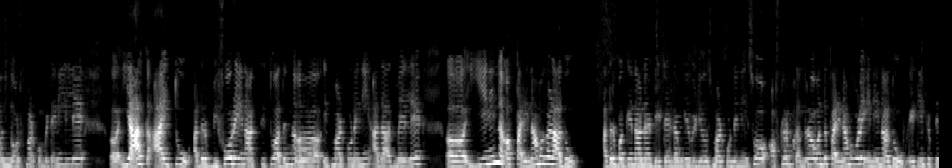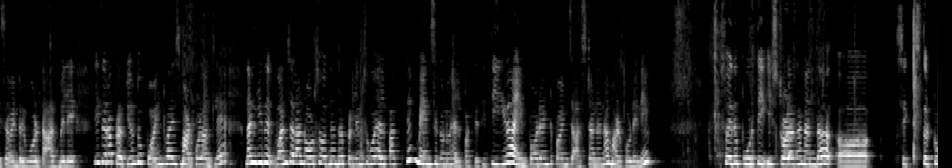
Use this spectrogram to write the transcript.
ಒಂದು ನೋಟ್ಸ್ ಮಾಡ್ಕೊಂಡ್ಬಿಟ್ಟೇನಿ ಇಲ್ಲೇ ಯಾಕೆ ಆಯಿತು, ಅದ್ರ ಬಿಫೋರ್ ಏನಾಗ್ತಿತ್ತು ಅದನ್ನು ಇದು ಮಾಡ್ಕೊಂಡೇನಿ. ಅದಾದಮೇಲೆ ಏನೇನು ಪರಿಣಾಮಗಳಾದು ಅದ್ರ ಬಗ್ಗೆ ನಾನು ಡೀಟೇಲ್ ನಮಗೆ ವಿಡಿಯೋಸ್ ಮಾಡ್ಕೊಂಡಿನಿ. ಸೊ ಆಫ್ಟರ್ ಅಂದ್ರೆ ಒಂದು ಪರಿಣಾಮಗಳು ಏನೇನು ಅದು? ಏಯ್ಟೀನ್ ಫಿಫ್ಟಿ ಸೆವೆನ್ ರಿವೋಲ್ಟ್ ಆದಮೇಲೆ ಈ ಥರ ಪ್ರತಿಯೊಂದು ಪಾಯಿಂಟ್ ವೈಸ್ ಮಾಡ್ಕೊಳ್ಳಂತಲೇ ನಂಗೆ ಇದು ಒಂದ್ಸಲ ನೋಟ್ಸ್ ಹೋದ್ನಂದ್ರೆ ಪ್ರಿಲಿಮ್ಸ್ಗೂ ಹೆಲ್ಪ್ ಆಗ್ತೈತಿ ಮೇನ್ಸ್ಗೂ ಹೆಲ್ಪ್ ಆಗ್ತೈತಿ. ತೀರಾ ಇಂಪಾರ್ಟೆಂಟ್ ಪಾಯಿಂಟ್ಸ್ ಅಷ್ಟನ್ನ ಮಾಡ್ಕೊಂಡೇನಿ. ಸೊ ಇದು ಪೂರ್ತಿ ಇಷ್ಟರೊಳಗೆ ನಂದು ಸಿಕ್ಸ್ತ್ ಟು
